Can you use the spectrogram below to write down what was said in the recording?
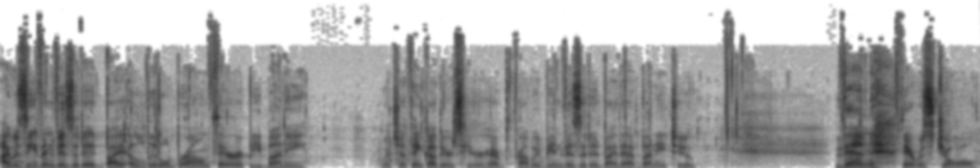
I was even visited by a little brown therapy bunny, which I think others here have probably been visited by that bunny too. Then there was Joel.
